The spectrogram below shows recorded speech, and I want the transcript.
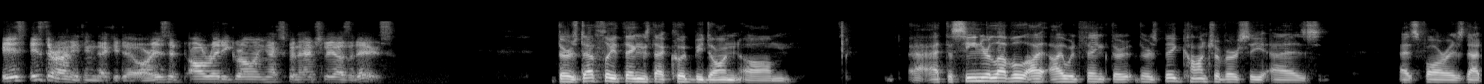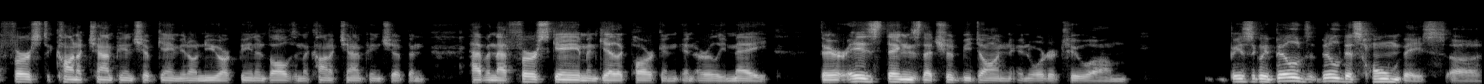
is is there anything they could do, or is it already growing exponentially as it is? there's definitely things that could be done. Um, at the senior level, I, I would think there, there's big controversy as as far as that first Connacht Championship game. You know, New York being involved in the Connacht Championship and having that first game in Gaelic Park in, in early May. There is things that should be done in order to um, basically build build this home base uh,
